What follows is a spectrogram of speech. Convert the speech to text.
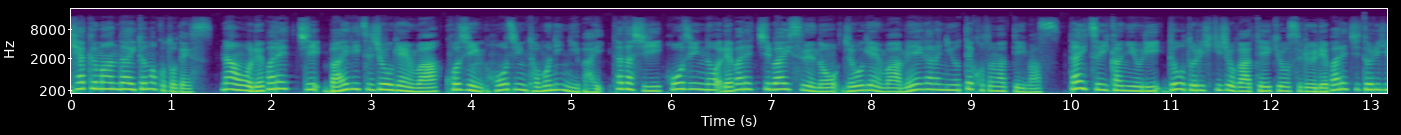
200万台とのことです。なお、レバレッジ倍率上限は個人、法人ともに2倍。ただし、法人のレバレッジ倍数の上限は銘柄によって異なっています。第追加により、同取引所が提供するレバレッジ取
